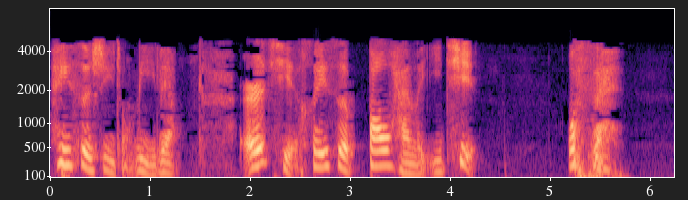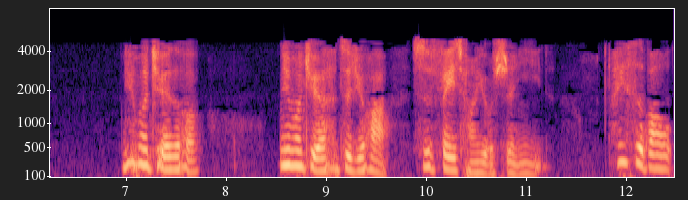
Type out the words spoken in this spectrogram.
黑色是一种力量。而且黑色包含了一切，哇塞！你有没有觉得？你有没有觉得这句话是非常有深意的？黑色包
